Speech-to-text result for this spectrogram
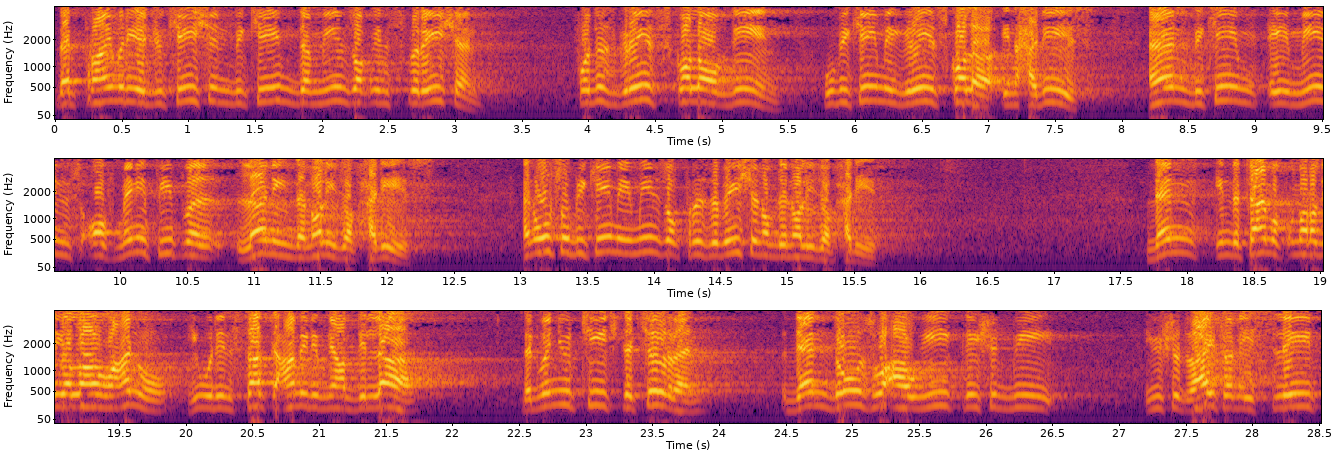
that primary education became the means of inspiration for this great scholar of deen, who became a great scholar in hadith, and became a means of many people learning the knowledge of hadith, and also became a means of preservation of the knowledge of hadith. Then in the time of Umar radiallahu anhu, he would instruct Amir ibn Abdullah that when you teach the children, then those who are weak, they should be, you should write on a slate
